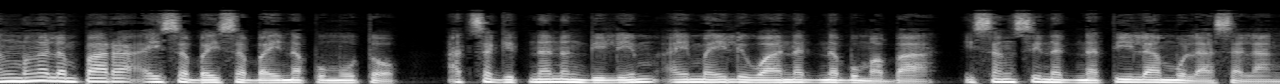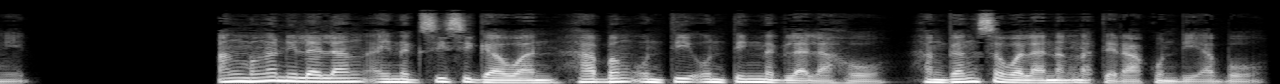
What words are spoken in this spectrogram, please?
Ang mga lampara ay sabay-sabay na pumutok, at sa gitna ng dilim ay may liwanag na bumaba, isang sinag na tila mula sa langit. Ang mga nilalang ay nagsisigawan habang unti-unting naglalaho, hanggang sa wala nang natira kundi abo.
